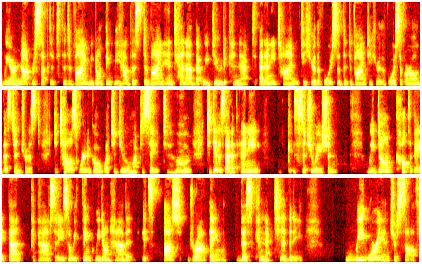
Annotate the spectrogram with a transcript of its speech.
we are not receptive to the divine. We don't think we have this divine antenna that we do to connect at any time, to hear the voice of the divine, to hear the voice of our own best interest, to tell us where to go, what to do, and what to say to whom, to get us out of any situation. We don't cultivate that capacity, so we think we don't have it. It's us dropping this connectivity. Reorient yourself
